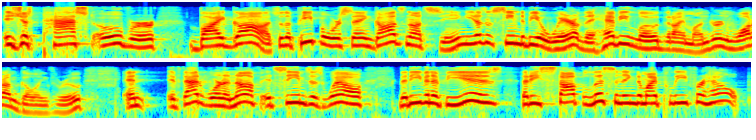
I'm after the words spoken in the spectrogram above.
is just passed over by God. So the people were saying, God's not seeing. He doesn't seem to be aware of the heavy load that I'm under and what I'm going through. And if that weren't enough, it seems as well that even if He is, that He stopped listening to my plea for help.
